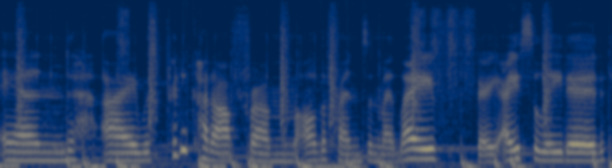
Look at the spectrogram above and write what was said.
And I was pretty cut off from all the friends in my life, very isolated,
